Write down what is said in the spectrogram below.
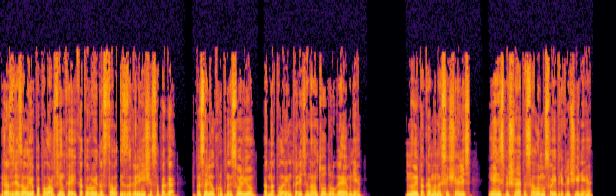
Разрезал ее пополам финкой, которую достал из-за голенища сапога, посолил крупной солью, одна половинка лейтенанту, другая мне. Ну и пока мы насыщались, я не спеша описал ему свои приключения.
